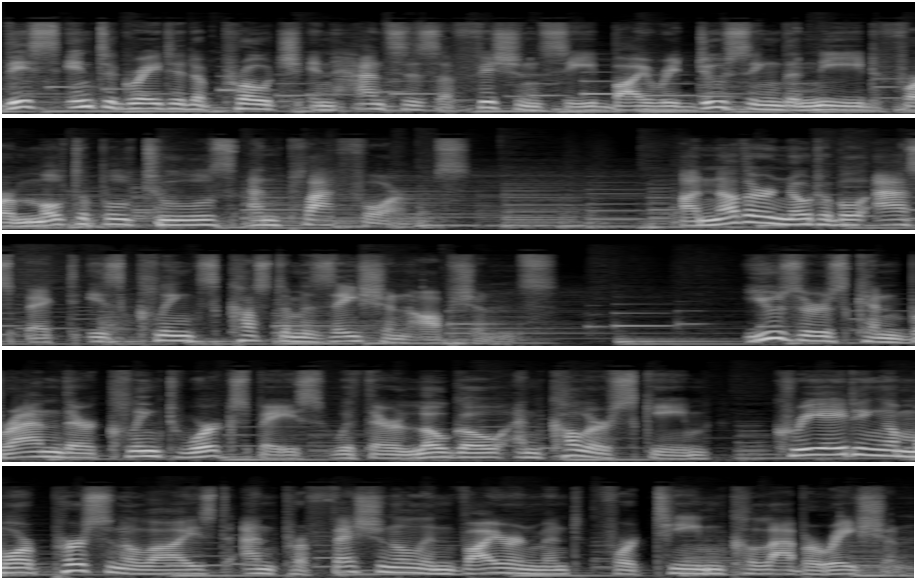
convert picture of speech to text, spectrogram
This integrated approach enhances efficiency by reducing the need for multiple tools and platforms. Another notable aspect is Clink's customization options. Users can brand their Clinked workspace with their logo and color scheme, creating a more personalized and professional environment for team collaboration.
